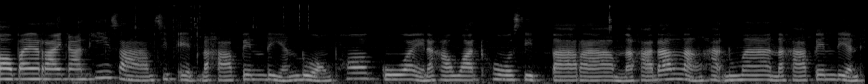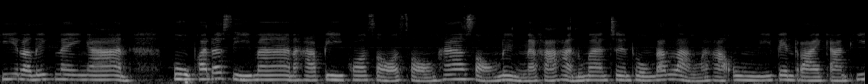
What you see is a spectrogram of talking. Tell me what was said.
ต่อไปรายการที่ 31 นะคะ เป็นเหรียญหลวงพ่อกล้วยนะคะ วัดโคสิตารามนะคะ ด้านหลังหนุมานนะคะ เป็นเหรียญที่ระลึกในงานผูกพัทศีมานะคะ ปีพศ 2521 นะคะหนุมานเชิญธงด้านหลังนะคะ องค์นี้เป็นรายการที่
